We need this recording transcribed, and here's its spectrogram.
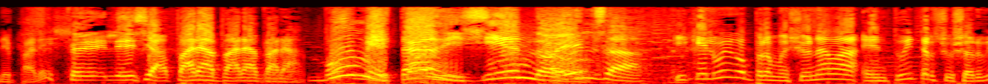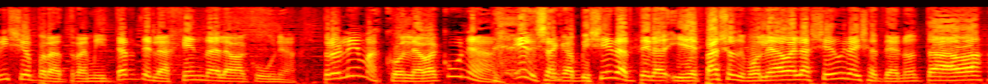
¿le parece? Pero le decía, pará, pará, pará. ¿Vos me estás diciendo, Elsa? Y que luego promocionaba en Twitter su servicio para tramitarte la agenda de la vacuna. ¿Problemas con la vacuna? Elsa Capillera te la- y de paso te vos le la cédula y ya te anotaba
